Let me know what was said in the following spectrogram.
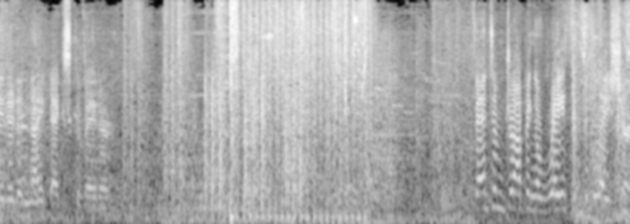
Enemies a Knight excavator. Phantom dropping a wraith at the glacier.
